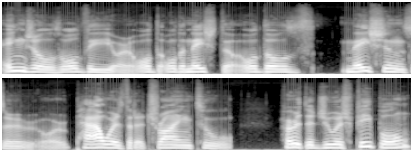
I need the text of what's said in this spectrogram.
angels, all the or all the all the nation, all those nations or or powers that are trying to hurt the Jewish people.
